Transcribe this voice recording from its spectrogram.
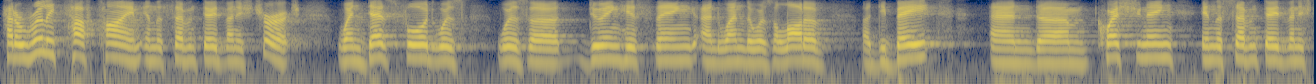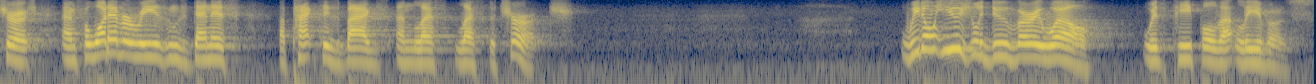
had a really tough time in the Seventh day Adventist Church when Des Ford was, was uh, doing his thing and when there was a lot of uh, debate and um, questioning in the Seventh day Adventist Church. And for whatever reasons, Dennis uh, packed his bags and left, left the church. We don't usually do very well with people that leave us.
